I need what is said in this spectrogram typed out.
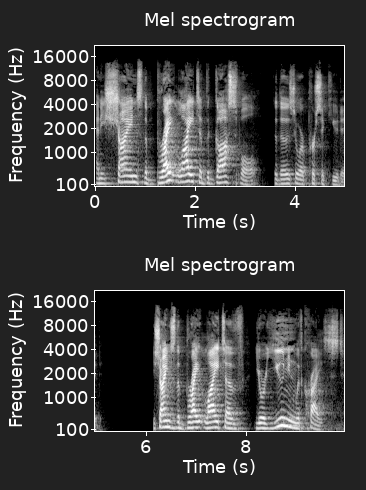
and he shines the bright light of the gospel to those who are persecuted. He shines the bright light of your union with Christ,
